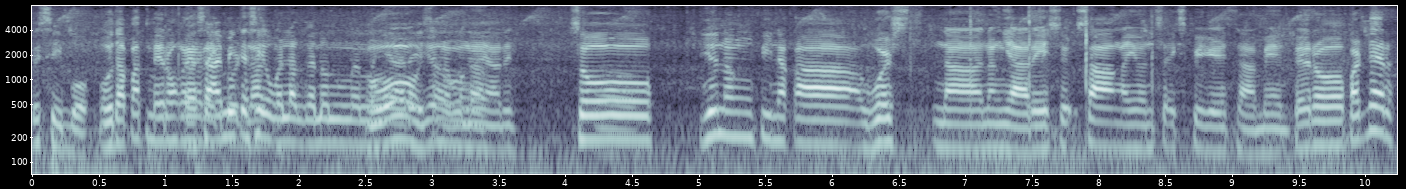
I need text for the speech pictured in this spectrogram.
resibo. O dapat meron kayo Kaya sa amin kasi walang ganun na Oo, yun ang mangyayari. So, yun ang pinaka worst na nangyari sa- sa ngayon sa experience namin. Pero partner,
